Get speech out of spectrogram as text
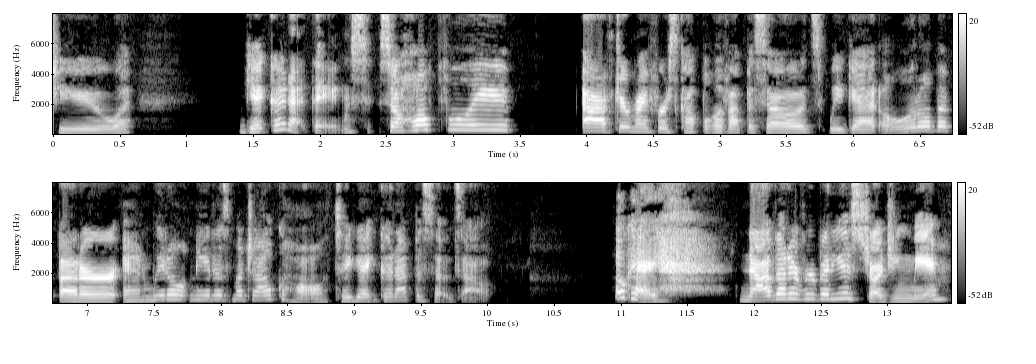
to get good at things. So hopefully, after my first couple of episodes, we get a little bit better and we don't need as much alcohol to get good episodes out. Okay, now that everybody is judging me,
